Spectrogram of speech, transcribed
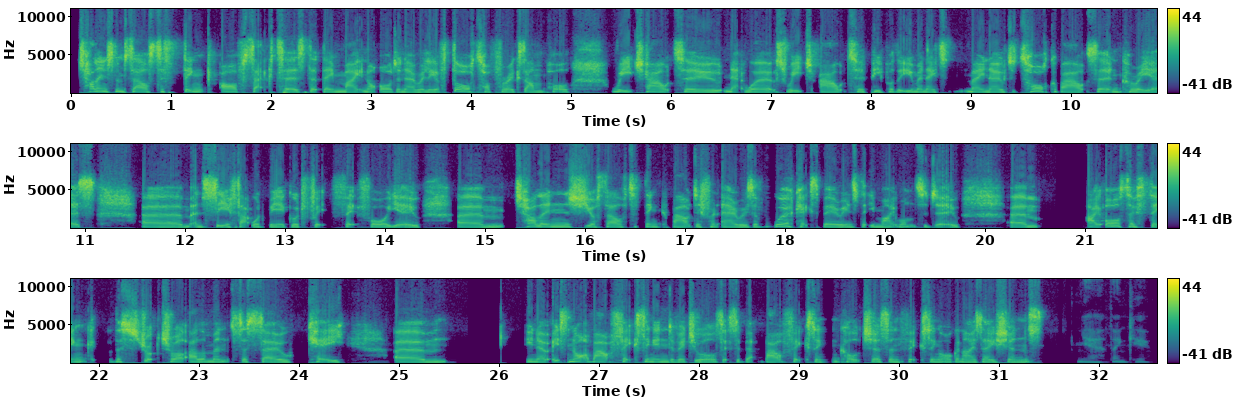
challenge themselves to think of sectors that they might not ordinarily have thought of, for example, reach out to networks, reach out to people that you may, may know to talk about certain careers um, and see if that would be a good fit, fit for you. Um, challenge yourself to think about different areas of work experience that you might want to do. Um, I also think the structural elements are so key. Um, you know, it's not about fixing individuals, it's about fixing cultures and fixing organizations. Yeah, thank you.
